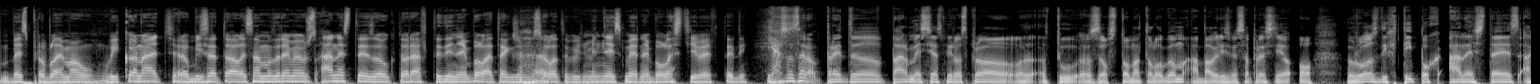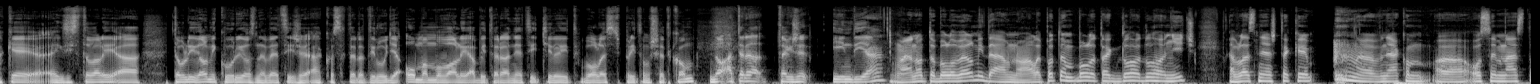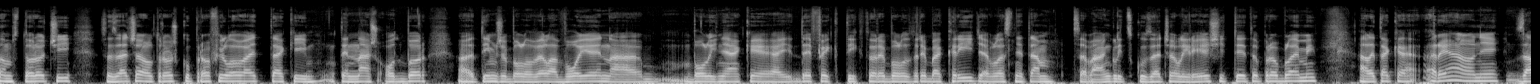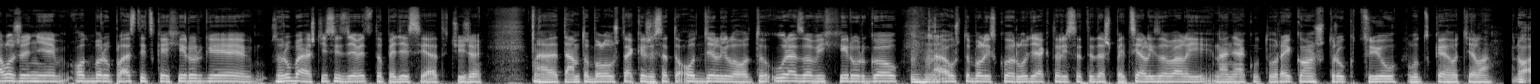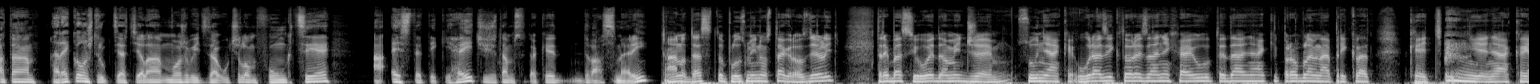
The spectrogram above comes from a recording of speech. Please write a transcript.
bez problémov vykonať. Robí sa to ale samozrejme už s anestézou, ktorá vtedy nebola, takže Aha. muselo to byť nesmierne bolestivé vtedy. Ja som sa pred uh, pár mesiacmi rozprával uh, tu so stomatologom a bavili sme sa presne o rôznych typoch anestéz, aké existovali a to boli veľmi kuriózne veci, že ako sa teda tí ľudia omamovali, aby teda necítili tú bolesť pri tom všetkom. No a teda, takže India, Áno, to bolo veľmi dávno, ale potom bolo tak dlho, dlho nič a vlastne až také v nejakom eh, 18. storočí sa začal trošku profilovať taký ten náš odbor eh, tým, že bolo veľa vojen a boli nejaké aj defekty, ktoré bolo treba kryť a vlastne tam sa v Anglicku začali riešiť tieto problémy, ale taká reálne založenie odboru plastickej chirurgie je zhruba až 1950, čiže eh, tam to bolo už také, že sa to oddelilo od úrazových chirurgov uh-huh. a už to boli skôr ľudia, ktorí sa teda špecializovali na nejakú tú rekonštrukciu ľudského tela. No a tá rekonštrukcia tela môže byť za účelom funkcie a estetiky, hej? Čiže tam sú také dva smery. Áno, dá sa to plus minus tak rozdeliť. Treba si uvedomiť, že sú nejaké úrazy, ktoré zanechajú teda nejaký problém. Napríklad, keď je nejaká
